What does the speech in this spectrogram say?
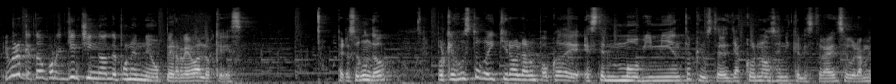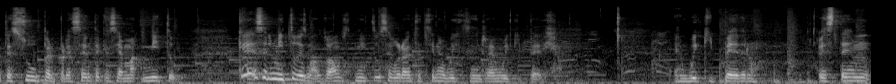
Primero que todo, porque quién chingón le pone neoperreo a lo que es. Pero segundo, porque justo hoy quiero hablar un poco de este movimiento que ustedes ya conocen y que les traen seguramente súper presente, que se llama Me Too. ¿Qué es el Me Too? Es más, vamos, Me Too seguramente tiene en Wikipedia, en Wikipedro. Este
